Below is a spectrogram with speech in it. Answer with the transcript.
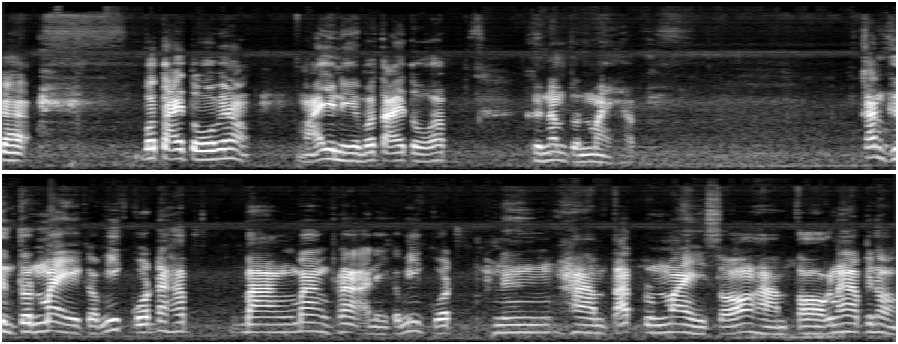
กะบ่ตายโตพี่น้องไม้อยู่นี่บ่ตายโตครับขึ้นน้ำต้นไม้ครับกั้นขึ้นต้นไม้ก็มีกฎนะครับ บางบ้างพระนี่ก็มีกฎหนึ่งห้ามตัดต้นไม้สองห้ามตอกนะครับ พี่น้อง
